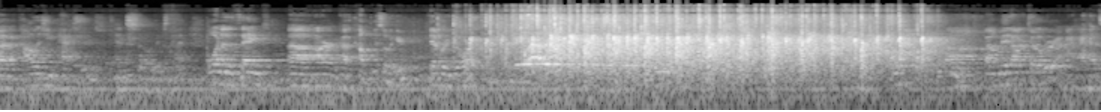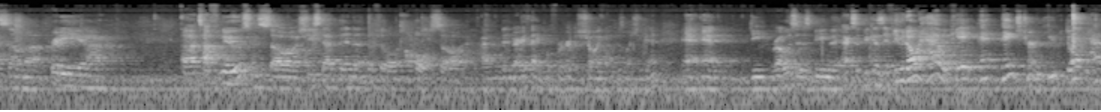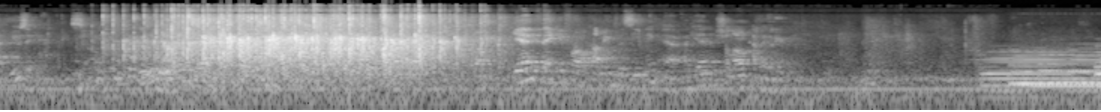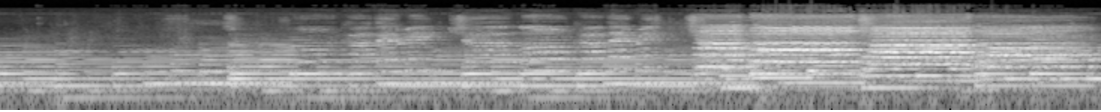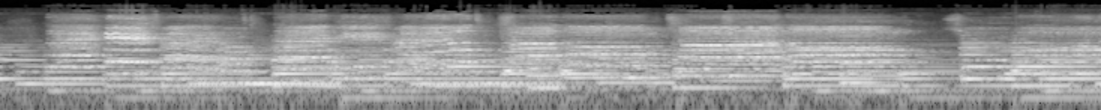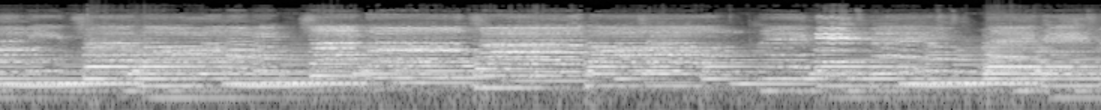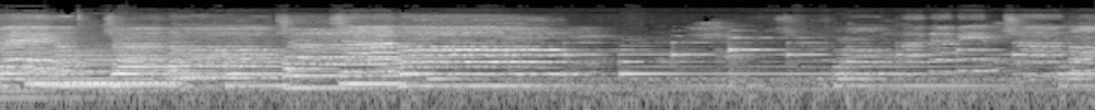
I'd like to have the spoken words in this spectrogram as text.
Uh, college pastures. And so there's that. I wanted to thank uh, our uh, accomplice over here, Deborah York. Uh, about mid-October, I, had some uh, pretty tough news, and so she stepped in to, to fill a hole. So I've been very thankful for her just showing up as much as she can, and, and Dee Roses being the exit. Because if you don't have a pa- pa- page turn, you don't have music happening. So. Again, thank you for all coming this evening. Uh, again. Shalom, 나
